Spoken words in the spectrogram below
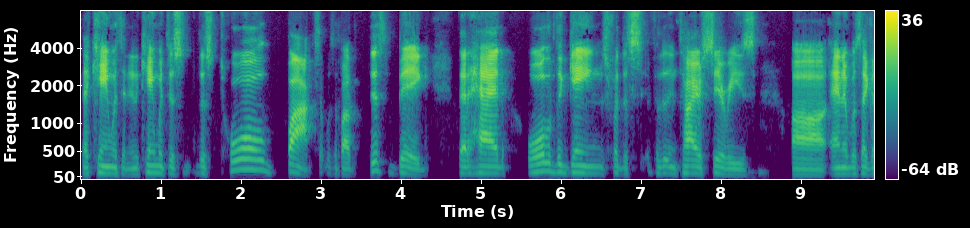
that came with it. And it came with this this tall box that was about this big that had all of the games for this for the entire series. Uh, and it was like a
